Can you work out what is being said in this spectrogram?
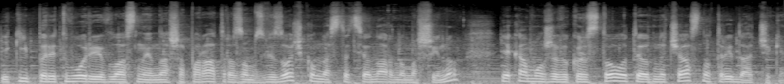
який перетворює власне наш апарат разом з візочком на стаціонарну машину, яка може використовувати одночасно три датчики.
